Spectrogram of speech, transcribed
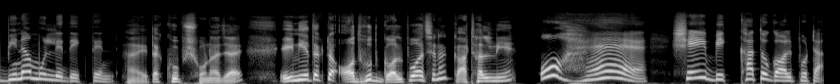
বিনামূল্যে দেখতেন। হ্যাঁ এটা খুব শোনা যায়। এই নিয়ে তো একটা অদ্ভুত গল্প আছে না কাঁঠাল নিয়ে? ও হ্যাঁ সেই বিখ্যাত গল্পটা।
